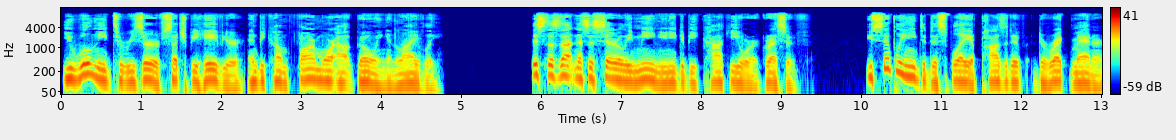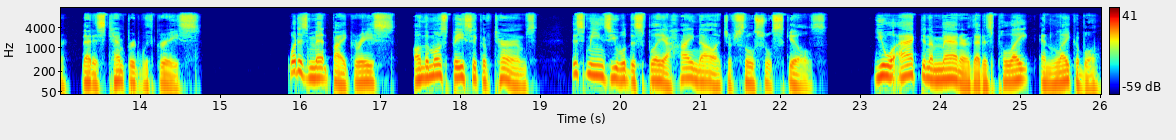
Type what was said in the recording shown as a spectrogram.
you will need to reserve such behavior and become far more outgoing and lively. This does not necessarily mean you need to be cocky or aggressive. You simply need to display a positive, direct manner that is tempered with grace. What is meant by grace On the most basic of terms, this means you will display a high knowledge of social skills. You will act in a manner that is polite and likable,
